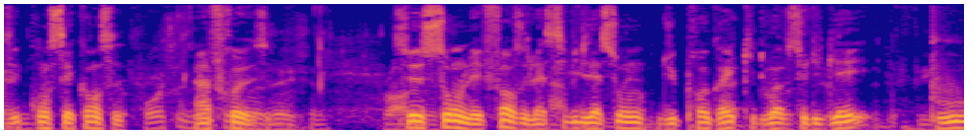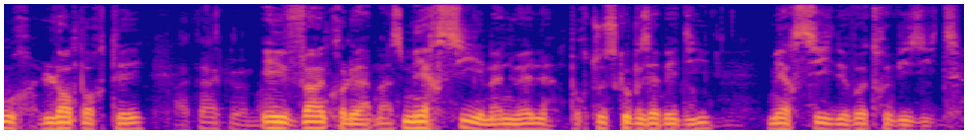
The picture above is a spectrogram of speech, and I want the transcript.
des conséquences affreuses. Ce sont les forces de la civilisation du progrès qui doivent se liguer pour l'emporter et vaincre le Hamas. Merci Emmanuel pour tout ce que vous avez dit. Merci de votre visite.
